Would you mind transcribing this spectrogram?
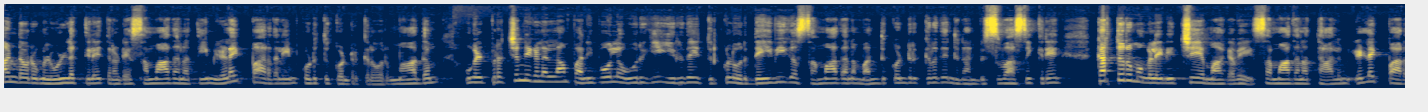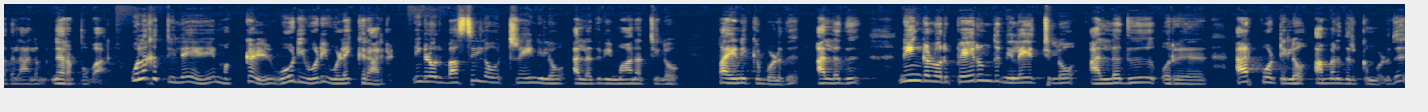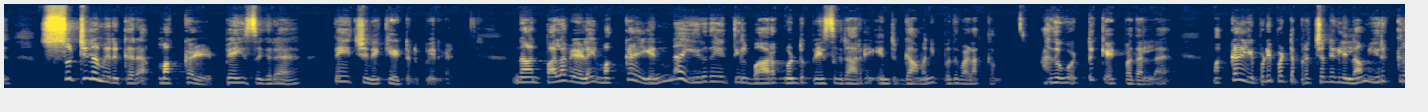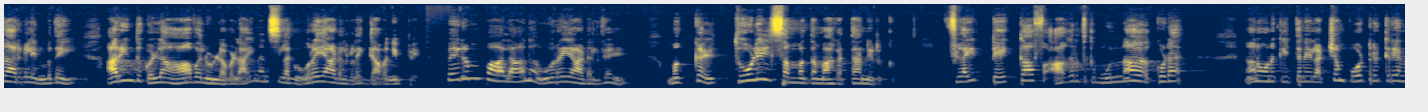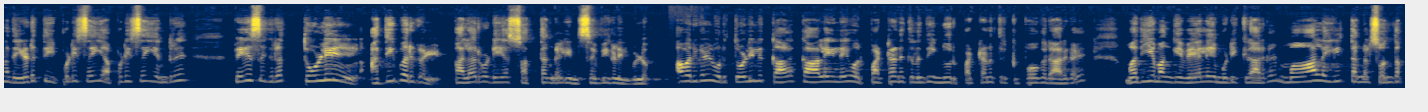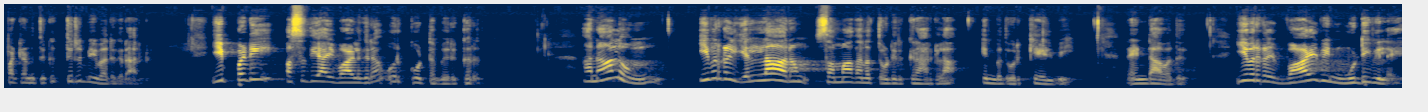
ஆண்டவர் உங்கள் உள்ளத்திலே தன்னுடைய சமாதானத்தையும் இளைப்பாறுதலையும் கொடுத்து கொண்டிருக்கிற ஒரு மாதம். உங்கள் பிரச்சனைகள் எல்லாம் பனி போல உருகி இருதயத்திற்குள் ஒரு தெய்வீக சமாதானம் வந்து கொண்டிருக்கிறது என்று நான் விசுவாசிக்கிறேன். கர்த்தரும் உங்களை நிச்சயமாகவே சமாதானத்தாலும் இளைப்பாறுதலாலும் நிரப்புவார். உலகத்திலே மக்கள் ஓடி ஓடி உழைக்கிறார்கள். நீங்கள் ஒரு பஸ்ஸிலோ ட்ரெயினிலோ அல்லது விமானத்திலோ பயணிக்கும் பொழுது அல்லது நீங்கள் ஒரு பேருந்து நிலையத்திலோ அல்லது ஒரு ஏர்போர்ட்டிலோ அமர்ந்திருக்கும் பொழுது சுற்றிலும் இருக்கிற மக்கள் பேசுகிற பேச்சினை கேட்டிருப்பீர்கள். நான் பலவேளை மக்கள் என்ன இருதயத்தில் பாரம் கொண்டு பேசுகிறார்கள் என்று கவனிப்பது வழக்கம். அது ஒட்டு கேட்பதல்ல. மக்கள் எப்படிப்பட்ட பிரச்சனைகள் எல்லாம் இருக்கிறார்கள் என்பதை அறிந்து கொள்ள ஆவல் உள்ளவளாய் நான் சில உரையாடல்களை கவனிப்பேன். பெரும்பாலான உரையாடல்கள் மக்கள் தொழில் சம்பந்தமாகத்தான் இருக்கும். ஃப்ளைட் டேக் ஆஃப் ஆகிறதுக்கு முன்னாக கூட நான் உனக்கு இத்தனை லட்சம் போட்டிருக்கிறேன் அதை எடுத்து இப்படி செய் அப்படி செய் என்று பேசுகிற தொழில் அதிபர்கள் பலருடைய சத்தங்கள் என் செவிகளில் விழும். அவர்கள் ஒரு தொழிலுக்காக காலையிலே ஒரு பட்டணத்திலிருந்து இன்னொரு பட்டணத்திற்கு போகிறார்கள். மதியம் அங்கே வேலையை முடிக்கிறார்கள். மாலையில் தங்கள் சொந்த பட்டணத்துக்கு திரும்பி வருகிறார்கள். இப்படி வசதியாய் வாழ்கிற ஒரு கூட்டம் இருக்கிறது. ஆனாலும் இவர்கள் எல்லாரும் சமாதானத்தோடு இருக்கிறார்களா என்பது ஒரு கேள்வி. ரெண்டாவது இவர்கள் வாழ்வின் முடிவிலே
